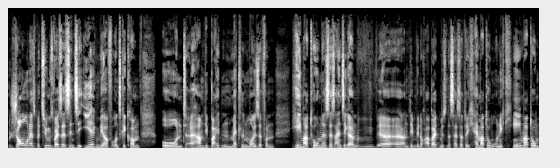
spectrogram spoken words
Genres, beziehungsweise sind sie irgendwie auf uns gekommen und äh, haben die beiden Metal-Mäuse von Hämatom, das ist das Einzige, an, äh, an dem wir noch arbeiten müssen. Das heißt natürlich Hämatom und nicht Hämatom,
